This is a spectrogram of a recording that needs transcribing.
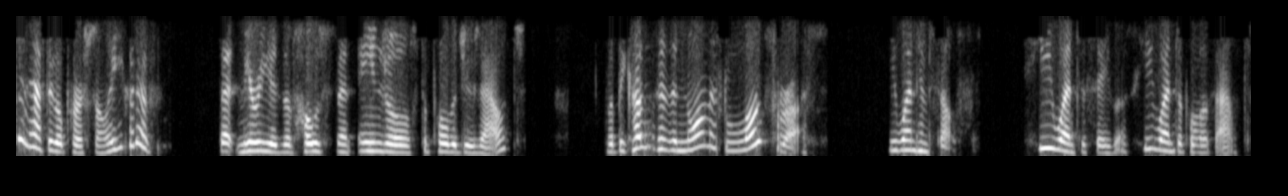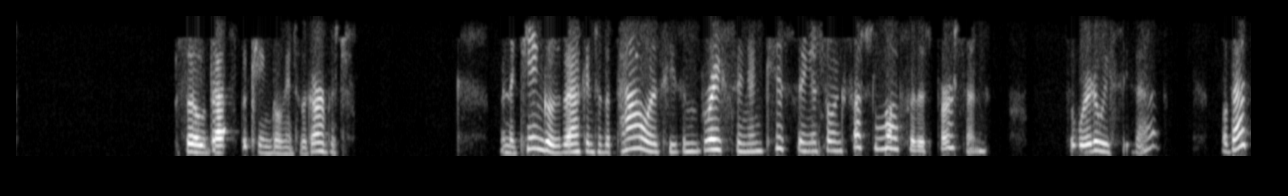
didn't have to go personally. He could have set myriads of hosts and angels to pull the Jews out. But because of his enormous love for us, he went himself. He went to save us. He went to pull us out. So that's the king going into the garbage. When the king goes back into the palace, he's embracing and kissing and showing such love for this person. So where do we see that? Well, that's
